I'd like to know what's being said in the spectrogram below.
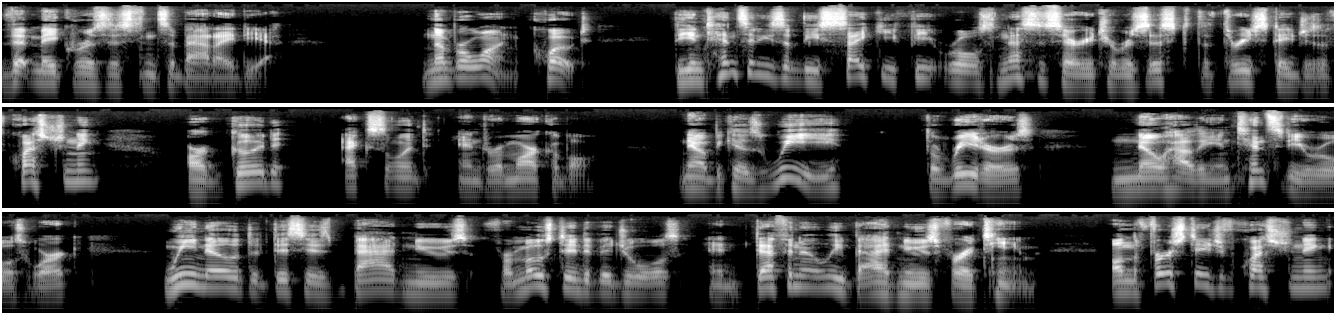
that make resistance a bad idea. Number one, quote, the intensities of these psyche feat rolls necessary to resist the three stages of questioning are good, excellent, and remarkable. Now, because we, the readers, know how the intensity rules work, we know that this is bad news for most individuals and definitely bad news for a team. On the first stage of questioning,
